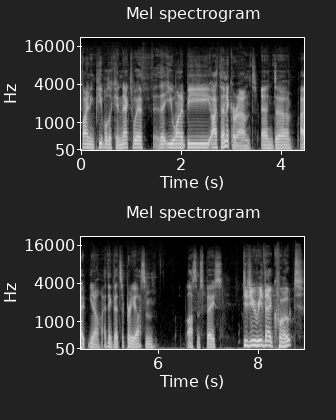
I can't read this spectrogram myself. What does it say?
finding people to connect with that you want to be authentic around and uh i you know i think that's a pretty awesome awesome space Did you read that quote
